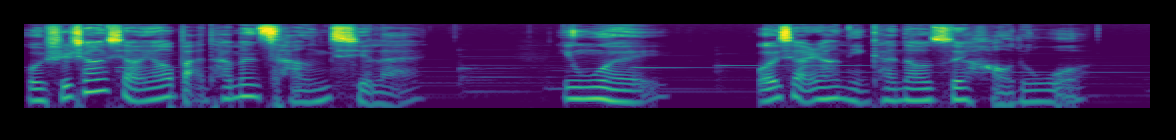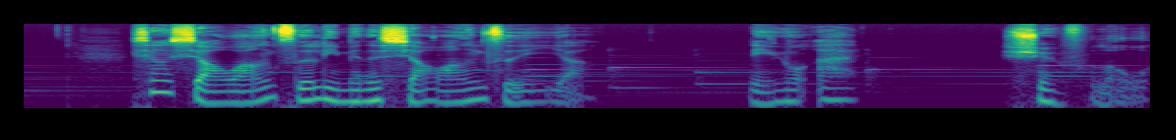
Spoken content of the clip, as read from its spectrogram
我时常想要把它们藏起来，因为我想让你看到最好的我，像《小王子》里面的小王子一样。你用爱驯服了我。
